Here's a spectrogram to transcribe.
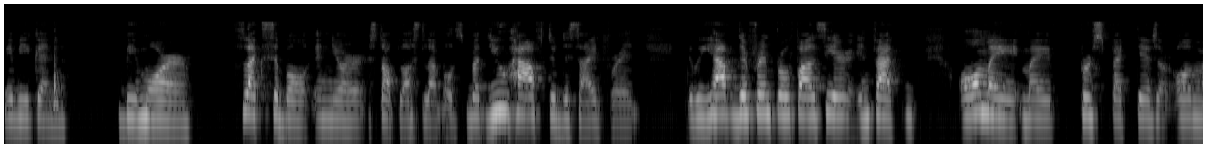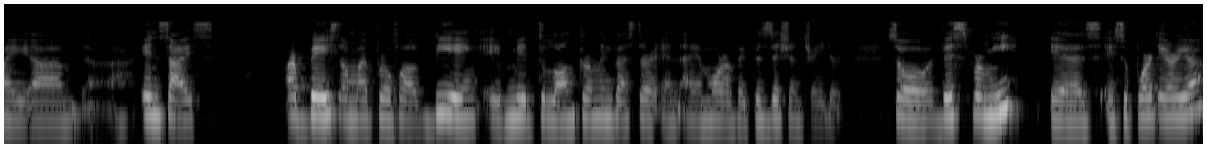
maybe you can be more flexible in your stop loss levels but you have to decide for it. We have different profiles here. In fact all my my perspectives or all my um, insights are based on my profile being a mid to long term investor and i am more of a position trader. So this for me is a support area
